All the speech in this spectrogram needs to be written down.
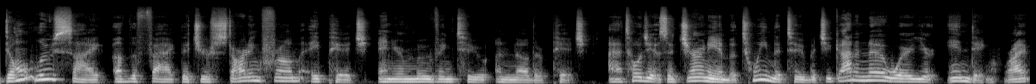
Don't lose sight of the fact that you're starting from a pitch and you're moving to another pitch. I told you it's a journey in between the two, but you got to know where you're ending, right?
